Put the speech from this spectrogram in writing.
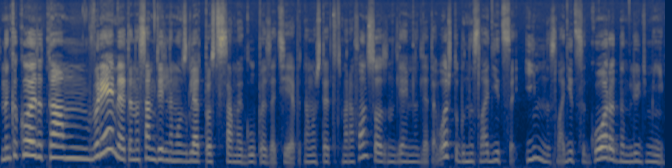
на какое-то там время, это на самом деле, на мой взгляд, просто самая глупая затея, потому что этот марафон создан для, именно для того, чтобы насладиться им, насладиться городом, людьми.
